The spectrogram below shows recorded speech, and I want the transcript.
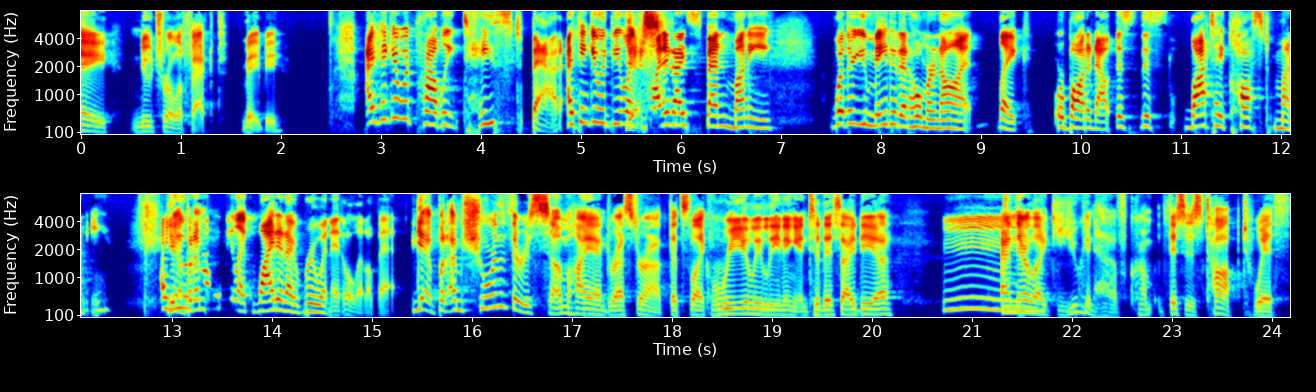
a neutral effect, maybe. I think it would probably taste bad. I think it would be like, Yes. why did I spend money, whether you made it at home or not, like or bought it out? This this latte cost money. And Yeah, but I'm- be like, why did I ruin it a little bit? Yeah, but I'm sure that there is some high end restaurant that's like really leaning into this idea. And they're Mm. like, you can have crum- this is topped with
